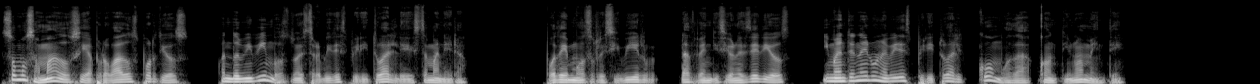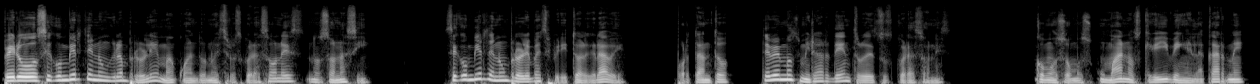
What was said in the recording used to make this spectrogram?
Somos amados y aprobados por Dios cuando vivimos nuestra vida espiritual de esta manera. Podemos recibir las bendiciones de Dios y mantener una vida espiritual cómoda continuamente. Pero se convierte en un gran problema cuando nuestros corazones no son así se convierte en un problema espiritual grave. Por tanto, debemos mirar dentro de sus corazones. Como somos humanos que viven en la carne,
